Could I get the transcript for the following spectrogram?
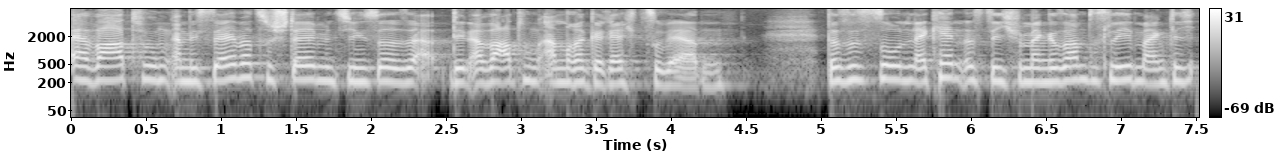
Erwartungen an dich selber zu stellen, beziehungsweise den Erwartungen anderer gerecht zu werden. Das ist so eine Erkenntnis, die ich für mein gesamtes Leben eigentlich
